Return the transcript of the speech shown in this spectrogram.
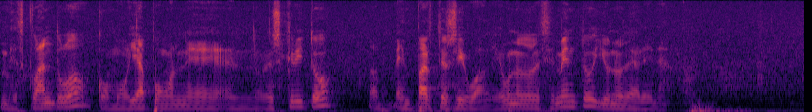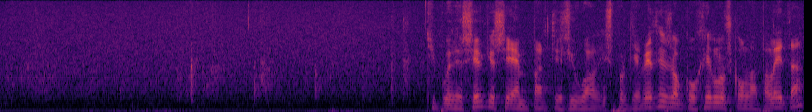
Mezclándolo, como ya pongo en el escrito, en partes iguales, uno de cemento y uno de arena. Si puede ser que sea en partes iguales, porque a veces al cogerlos con la paleta,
